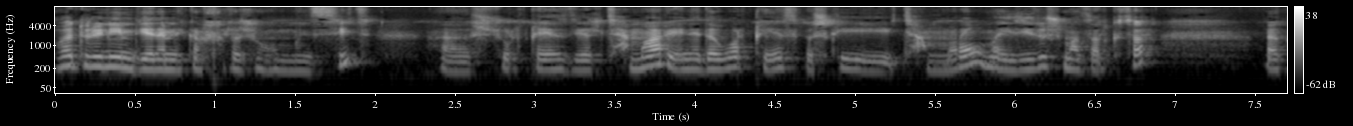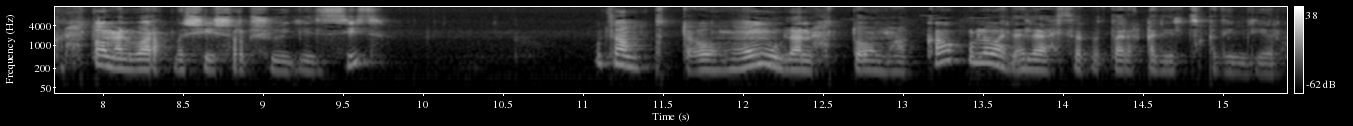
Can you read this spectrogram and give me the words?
وهادو لينين ديالنا ملي كنخرجوهم من الزيت شفتوا القياس ديال التحمار يعني هذا هو القياس باش كيتحمروا ما يزيدوش مازال أكثر. كنحطوهم على الورق باش يشرب شوية ديال الزيت. وتنقطعوهم ولا نحطوهم هكا ولا واحد على حسب الطريقة ديال التقديم ديالهم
